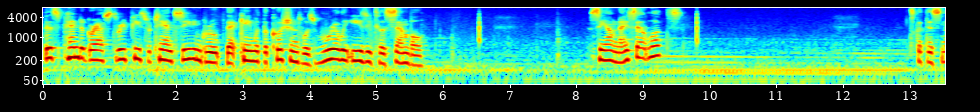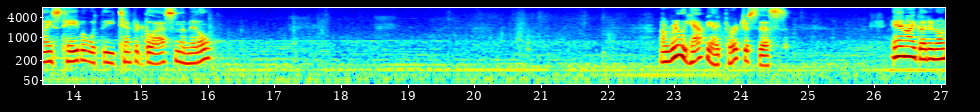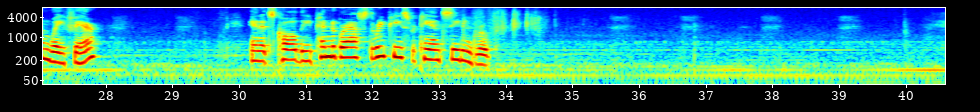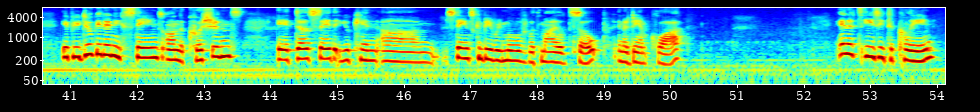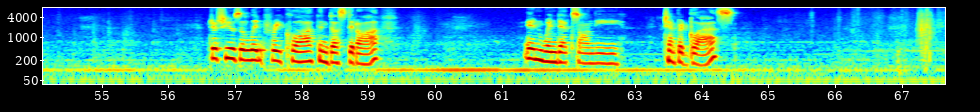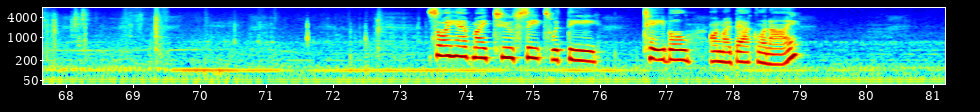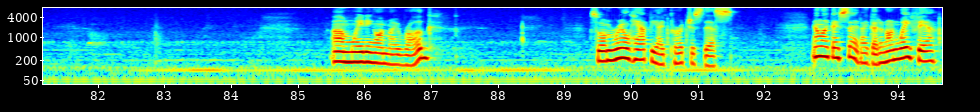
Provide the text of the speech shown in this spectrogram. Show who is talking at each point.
Speaker 1: This Pendergrass three-piece rattan seating group that came with the cushions was really easy to assemble. See how nice that looks? It's got this nice table with the tempered glass in the middle. I'm really happy I purchased this. And I got it on Wayfair. And it's called the Pendergrass three-piece rattan seating group. If you do get any stains on the cushions, it does say that you can, um, stains can be removed with mild soap and a damp cloth. And it's easy to clean. Just use a lint-free cloth and dust it off. And Windex on the tempered glass. So I have my two seats with the table on my back lanai. I'm waiting on my rug. So I'm real happy I purchased this. And like I said, I got it on Wayfair.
